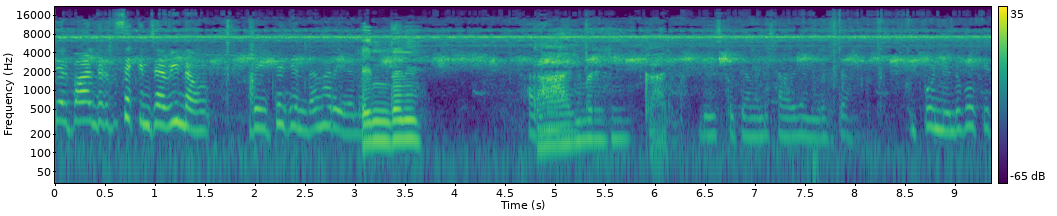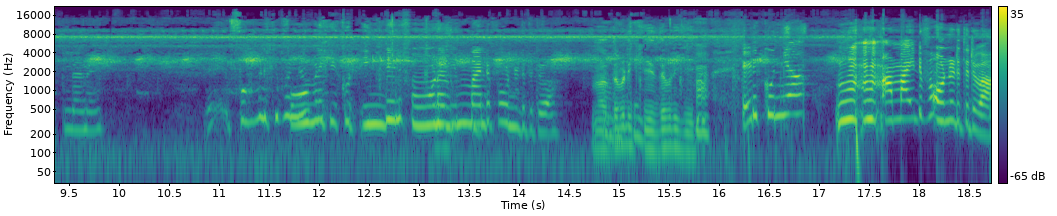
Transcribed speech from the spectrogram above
ചിലപ്പോ ആളുടെ അടുത്ത് സെക്കൻഡ് ചവി ഉണ്ടാവും. എന്താണെന്നറിയാലോ എന്താണ്? കാര്യം പറയേ കാര്യം ചാവി പൊന്നിന്റെ പോക്കറ്റിലാണ് ഫോൺ വിളിക്ക് ഫോൺ വിളിക്ക് ഇന്ത്യയിൽ ഫോൺ ഇമ്മാന്റെ ഫോൺ എടുത്തിട്ട് വാ. എടി കുഞ്ഞ അമ്മായിന്റെ ഫോൺ എടുത്തിട്ട് വാ.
